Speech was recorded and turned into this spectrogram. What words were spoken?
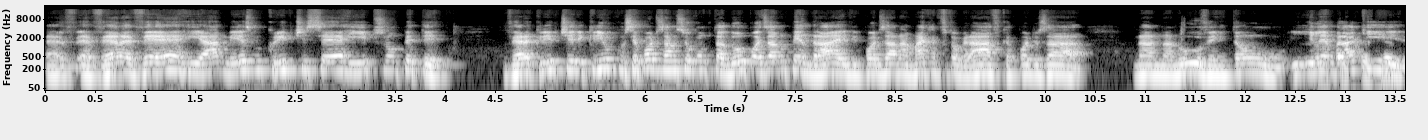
É, é Vera, é V-R-A mesmo, Crypt, C-R-Y-P-T. VeraCrypt, ele cria um. Você pode usar no seu computador, pode usar no pendrive, pode usar na máquina fotográfica, pode usar na, na nuvem. Então, e, e lembrar que.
